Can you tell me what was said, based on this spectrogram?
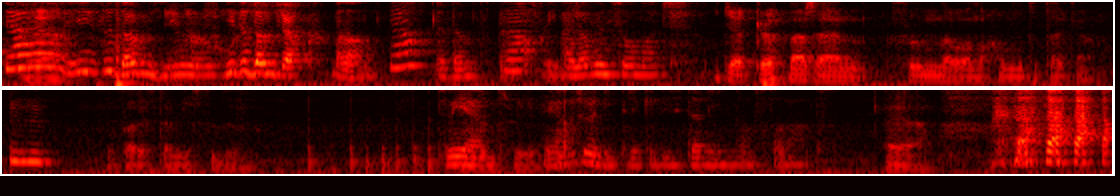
Ja, Ja. he's a dumb hero. He's a dumb jock. Maar dan, Ja. a dumb Ja, space I ranger. love him so much. ik kijk uit naar zijn film dat we nog gaan moeten trekken. Mhm. Want daar heeft hij meer te doen. Twee, hè. Dan twee. Die Ja. moeten we niet trekken, die zit daar niet, dat was te laat. Ja, ja.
